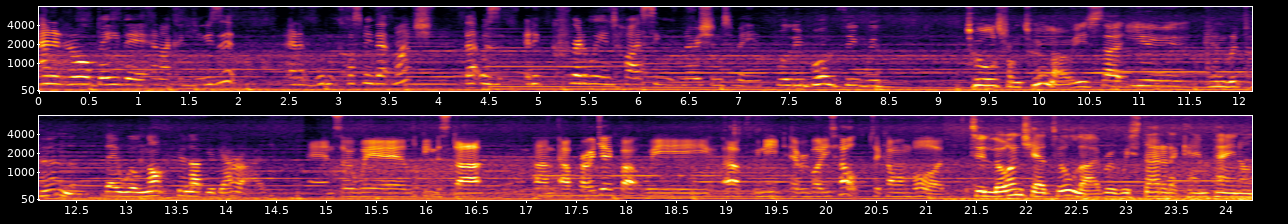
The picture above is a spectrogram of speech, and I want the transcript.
and it'd all be there and I could use it and it wouldn't cost me that much. That was an incredibly enticing notion to me. Well, the important thing with tools from Toolo is that you can return them. They will not fill up your garage. and so we're looking to start um, our project, but we uh, we need everybody's help to come on board. To launch our tool library, we started a campaign on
